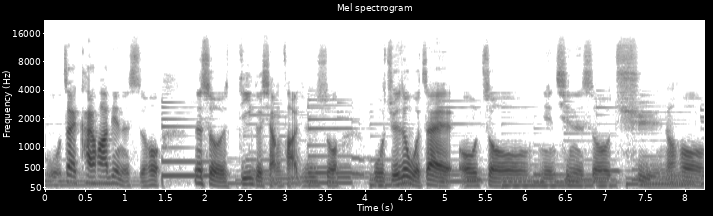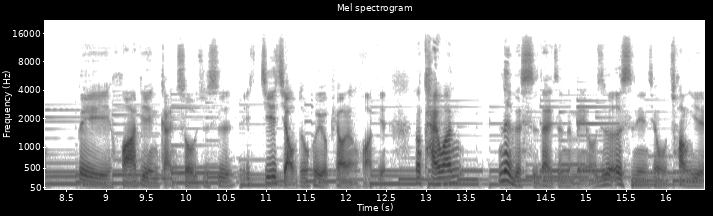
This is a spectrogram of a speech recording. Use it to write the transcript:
我在开花店的时候。那时候第一个想法就是说，我觉得我在欧洲年轻的时候去，然后被花店感受，就是街角都会有漂亮花店。那台湾那个时代真的没有，就是二十年前我创业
